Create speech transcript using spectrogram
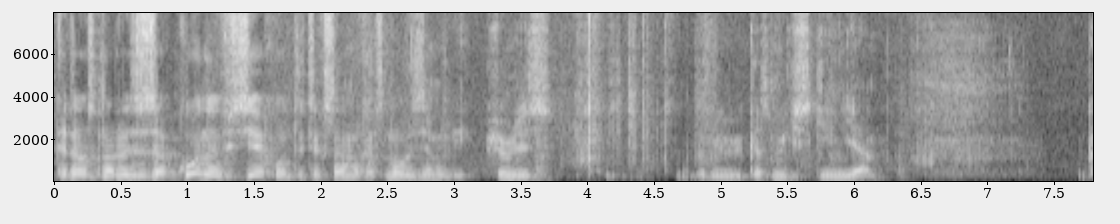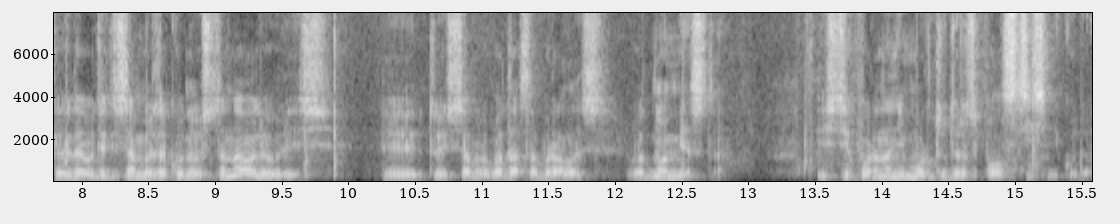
когда устанавливались законы всех вот этих самых основ Земли. В чем здесь космический иньян? Когда вот эти самые законы устанавливались, э, то есть вода собралась в одно место, и с тех пор она не может туда расползтись никуда.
